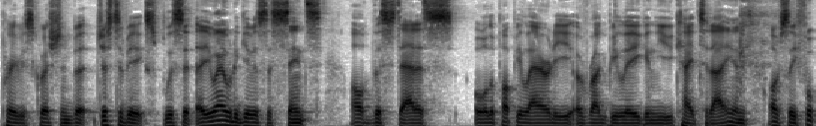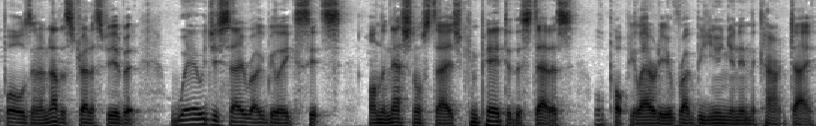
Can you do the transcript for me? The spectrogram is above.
previous question, but just to be explicit, are you able to give us a sense of the status or the popularity of rugby league in the UK today. And obviously, football's in another stratosphere, but where would you say rugby league sits on the national stage compared to the status or popularity of rugby union in the current day?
